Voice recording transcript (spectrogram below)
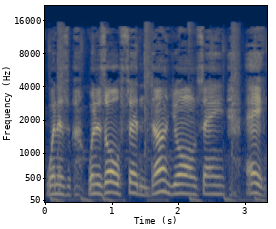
When it's when it's all said and done, you know what I'm saying? Hey,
